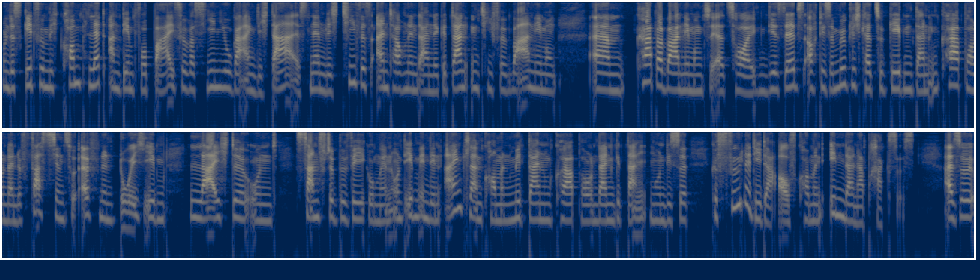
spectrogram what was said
Und es geht für mich komplett an dem vorbei, für was Yin Yoga eigentlich da ist, nämlich tiefes Eintauchen in deine Gedanken, tiefe Wahrnehmung, ähm, Körperwahrnehmung zu erzeugen, dir selbst auch diese Möglichkeit zu geben, deinen Körper und deine Faszien zu öffnen durch eben leichte und sanfte Bewegungen und eben in den Einklang kommen mit deinem Körper und deinen Gedanken und diese Gefühle, die da aufkommen in deiner Praxis. Also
